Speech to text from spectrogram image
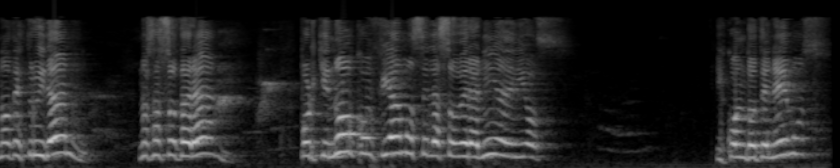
nos destruirán, nos azotarán, porque no confiamos en la soberanía de Dios. Y cuando tenemos,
